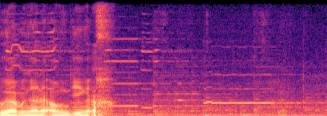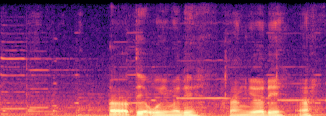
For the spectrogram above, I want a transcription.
บื่อๆเหมือนกันเอาจริงๆอะเออเตี๋ยวอุ้ยมาดิพลังเยอะดิอะ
